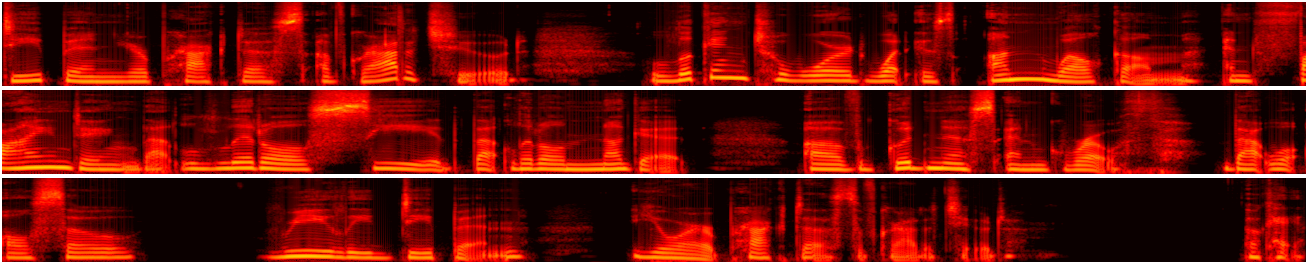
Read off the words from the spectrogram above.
deepen your practice of gratitude, looking toward what is unwelcome and finding that little seed, that little nugget of goodness and growth that will also really deepen your practice of gratitude. Okay.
